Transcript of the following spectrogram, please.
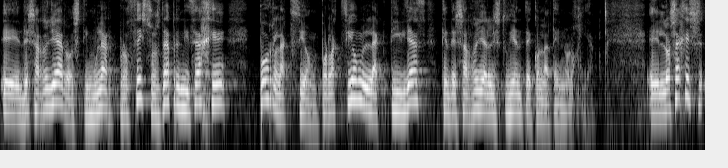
eh, desarrollar o estimular procesos de aprendizaje por la acción, por la acción, la actividad que desarrolla el estudiante con la tecnología. Eh, los ejes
